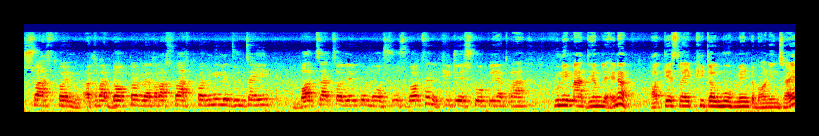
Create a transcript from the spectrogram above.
स्वास्थ्यकर्मी अथवा डक्टरले अथवा स्वास्थ्यकर्मीले जुन चाहिँ बच्चा चलेको महसुस गर्छ नि फिटोस्कोपले अथवा कुनै माध्यमले होइन? त्यसलाई फिटल मुभमेन्ट भनिन्छ है?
